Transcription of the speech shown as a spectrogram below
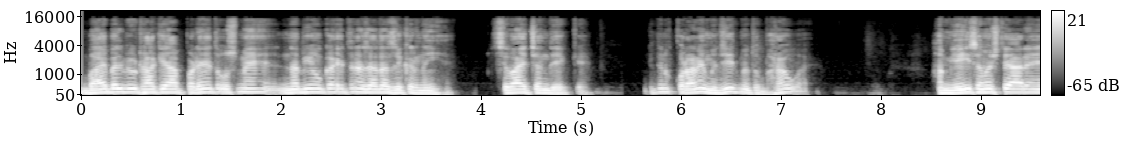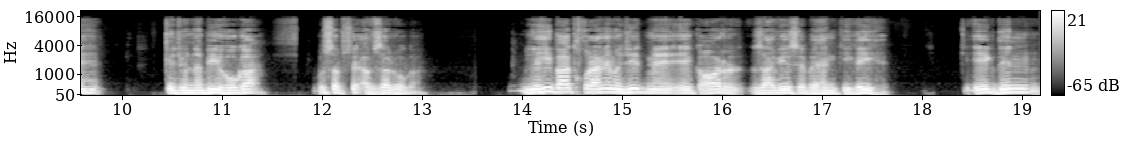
بائبل بھی اٹھا کے آپ پڑھیں تو اس میں نبیوں کا اتنا زیادہ ذکر نہیں ہے، سوائے چند ایک کے۔ لیکن قرآن مجید میں تو بھرا ہوا ہے۔ ہم یہی سمجھتے آ رہے ہیں کہ جو نبی ہوگا، وہ سب سے افضل ہوگا۔ یہی بات قرآن مجید میں ایک اور زاویے سے بیان کی گئی ہے کہ ایک دن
